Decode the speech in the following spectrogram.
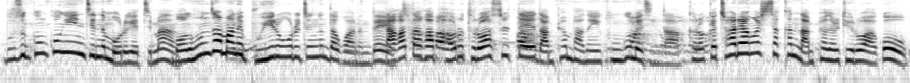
무슨 꿍꿍이인지는 모르겠지만 뭔 혼자만의 브이로그를 찍는다고 하는데 나갔다가 바로 들어왔을 때의 남편 반응이 궁금해진다. 그렇게 촬영을 시작한 남편을 뒤로하고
